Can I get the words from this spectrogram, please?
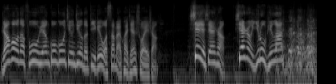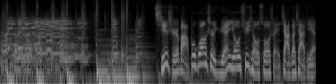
然后呢，服务员恭恭敬敬地递给我三百块钱，说一声：“谢谢先生，先生一路平安。”其实吧，不光是原油需求缩水，价格下跌，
